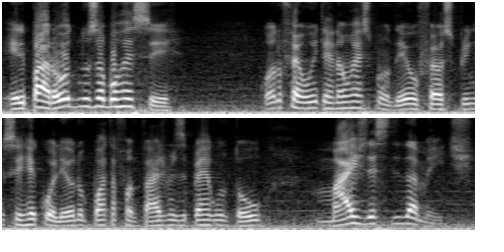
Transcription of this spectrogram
ele parou de nos aborrecer. Quando Felwinter não respondeu, Felspring se recolheu no porta-fantasmas e perguntou mais decididamente:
